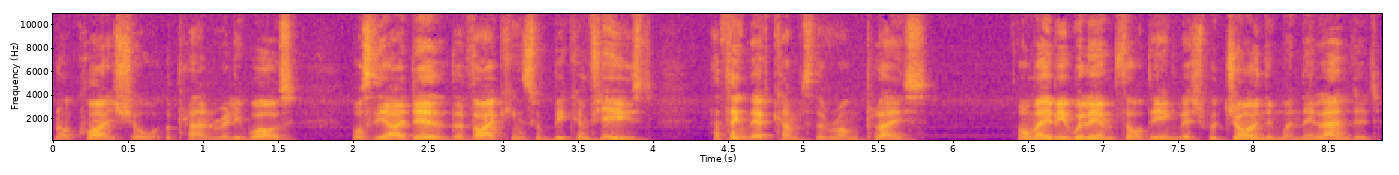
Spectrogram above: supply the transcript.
Not quite sure what the plan really was. Was the idea that the Vikings would be confused and think they'd come to the wrong place? Or maybe William thought the English would join them when they landed.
